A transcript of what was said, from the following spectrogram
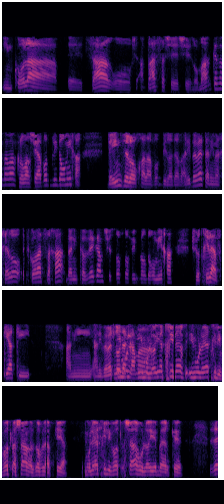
עם כל הצער או הבאסה של לומר כזה דבר, כלומר, שיעבוד בלי דור מיכה. ואם זה לא יוכל לעבוד בלעדיו, אני באמת, אני מאחל לו את כל ההצלחה, ואני מקווה גם שסוף סוף, אם כבר דור מיכה, שהוא יתחיל להבקיע, כי אני, אני באמת לא יודע הוא, כמה... אם הוא לא יתחיל, אם הוא לא יתחיל לבעוט לשער, עזוב להבקיע. אם הוא לא יתחיל לבעוט לשער, הוא לא יהיה בהרכב. זה,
